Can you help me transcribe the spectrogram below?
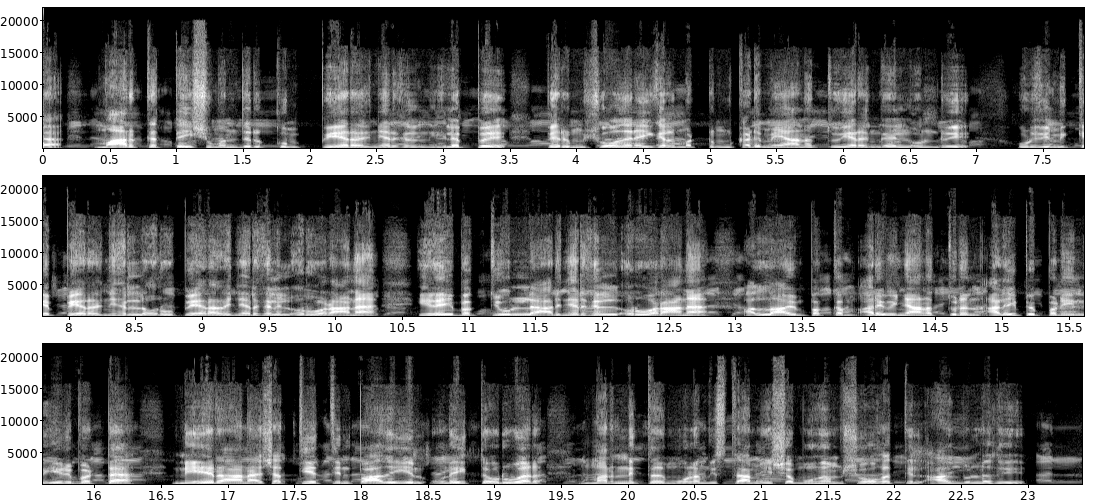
மார்க்கத்தை சுமந்திருக்கும் பேரறிஞர்களின் இழப்பு பெரும் சோதனைகள் மற்றும் கடுமையான துயரங்களில் ஒன்று. உறுதிமிக்க பேரறிஞர்கள் ஒரு பேரறிஞர்களில் ஒருவரான இறைபக்தி உள்ள அறிஞர்களில் ஒருவரான அல்லாவின் பக்கம் அறிவுஞானத்துடன் அழைப்பு பணியில் ஈடுபட்ட நேரான சத்தியத்தின் பாதையில் உழைத்த ஒருவர் மரணித்தது மூலம் இஸ்லாமிய சமூகம் சோகத்தில் ஆழ்ந்துள்ளது.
